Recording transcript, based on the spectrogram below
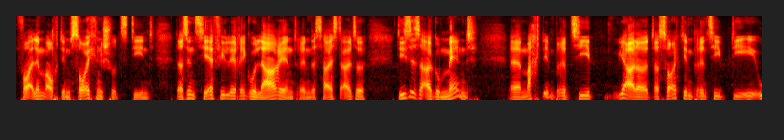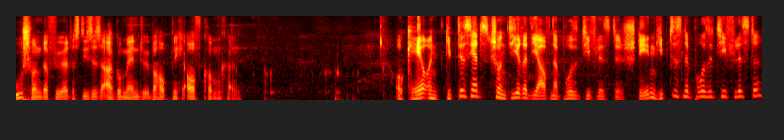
vor allem auch dem Seuchenschutz dient. Da sind sehr viele Regularien drin. Das heißt also, dieses Argument, äh, macht im Prinzip, ja, da, das sorgt im Prinzip die EU schon dafür, dass dieses Argument überhaupt nicht aufkommen kann. Okay, und gibt es jetzt schon Tiere, die auf einer Positivliste stehen? Gibt es eine Positivliste?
